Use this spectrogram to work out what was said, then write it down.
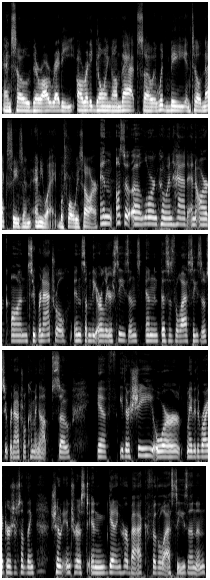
And so they're already already going on that. So it wouldn't be until next season anyway before we saw her. And also, uh, Lauren Cohan had an arc on Supernatural in some of the earlier seasons, and this is the last season of Supernatural coming up. So, if either she or maybe the writers or something showed interest in getting her back for the last season, and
